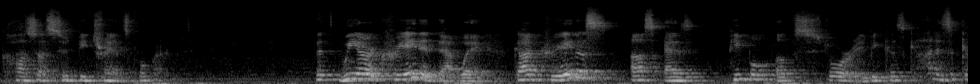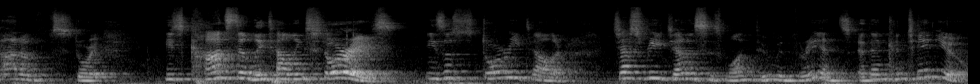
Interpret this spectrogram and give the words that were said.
caused us to be transformed. That we are created that way. God created us, us as people of story because God is a God of story. He's constantly telling stories. He's a storyteller. Just read Genesis 1, 2, and 3 and, and then continue.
